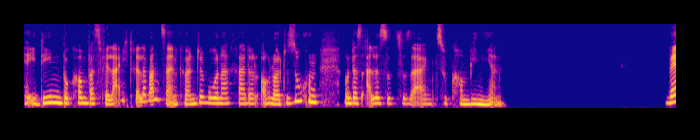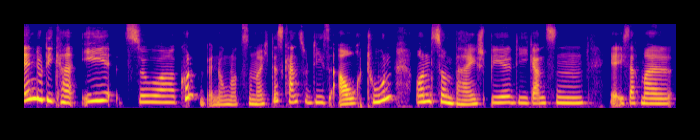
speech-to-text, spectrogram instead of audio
ja, Ideen bekommt, was vielleicht relevant sein könnte, wonach gerade auch Leute suchen und das alles sozusagen zu kombinieren. Wenn du die KI zur Kundenbindung nutzen möchtest, kannst du dies auch tun und zum Beispiel die ganzen, ja, ich sag mal,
